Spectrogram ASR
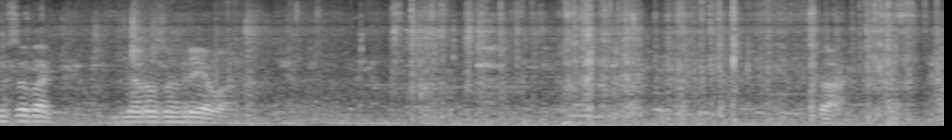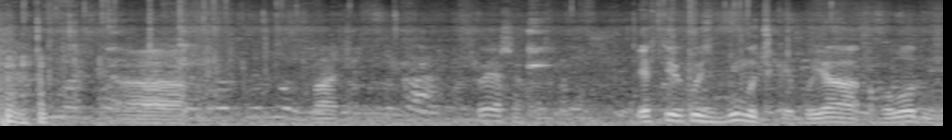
Ну це так для розогріва. Так. А, значить, Що я ще хотів? Я хотів якусь булочки, бо я голодний,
